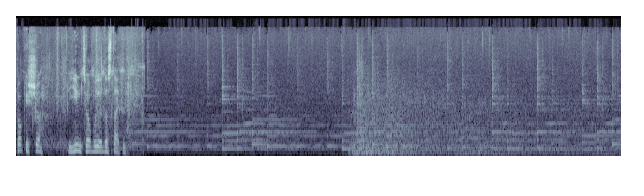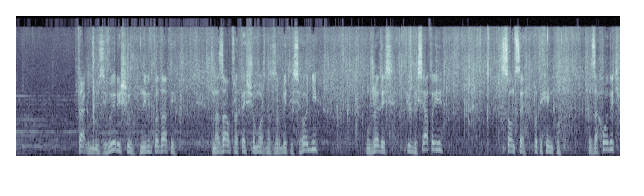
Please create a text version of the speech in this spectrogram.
поки що їм цього буде достатньо. Так, друзі, вирішив не відкладати на завтра те, що можна зробити сьогодні. Уже десь півдесятої. Сонце потихеньку заходить.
